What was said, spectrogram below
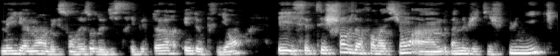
mais également avec son réseau de distributeurs et de clients. Et cet échange d'informations a un, objectif unique,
